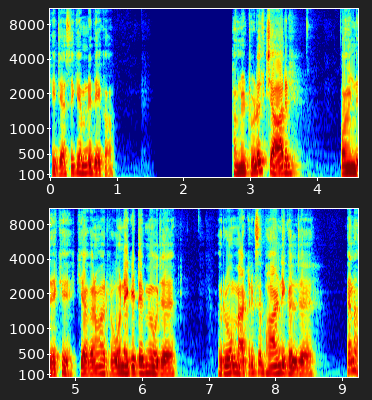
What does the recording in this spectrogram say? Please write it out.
कि जैसे कि हमने देखा हमने टोटल चार पॉइंट देखे कि अगर हमारा रो नेगेटिव में हो जाए रो मैट्रिक से बाहर निकल जाए, है ना?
